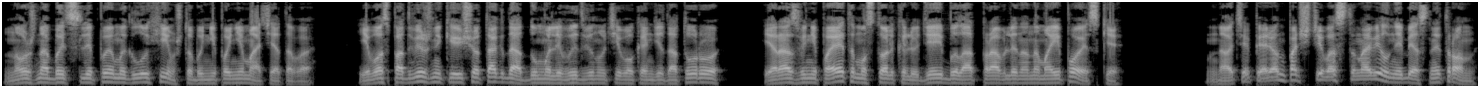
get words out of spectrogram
Нужно быть слепым и глухим, чтобы не понимать этого. Его сподвижники еще тогда думали выдвинуть его кандидатуру, и разве не поэтому столько людей было отправлено на мои поиски? Но теперь он почти восстановил небесный трон.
